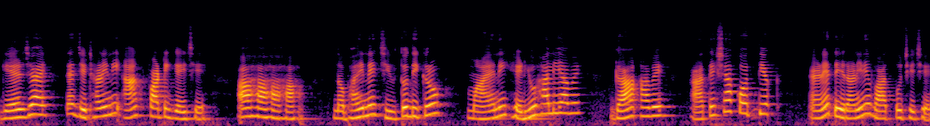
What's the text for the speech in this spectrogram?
ઘેર જાય, ત્યાં જેઠાણીની આંખ ફાટી ગઈ છે. આ હા હા હા નભાઈને જીવતો દીકરો માયાની હેડિયું હાલી આવે, ગા આવે. આ તે શા કોત્યક? એણે દેરાણીને વાત પૂછી છે.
